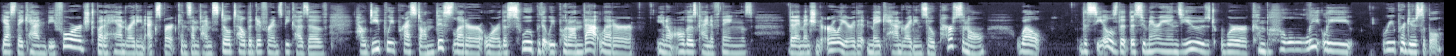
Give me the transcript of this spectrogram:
yes, they can be forged, but a handwriting expert can sometimes still tell the difference because of how deep we pressed on this letter or the swoop that we put on that letter, you know, all those kind of things that I mentioned earlier that make handwriting so personal. Well, the seals that the Sumerians used were completely reproducible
